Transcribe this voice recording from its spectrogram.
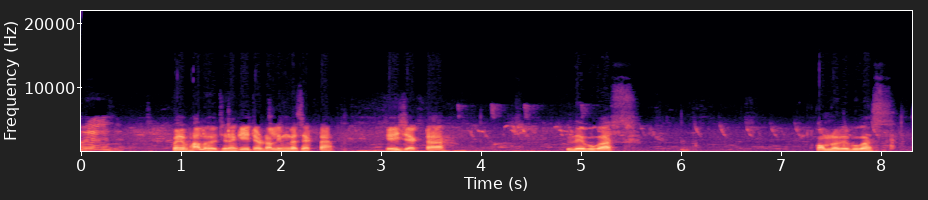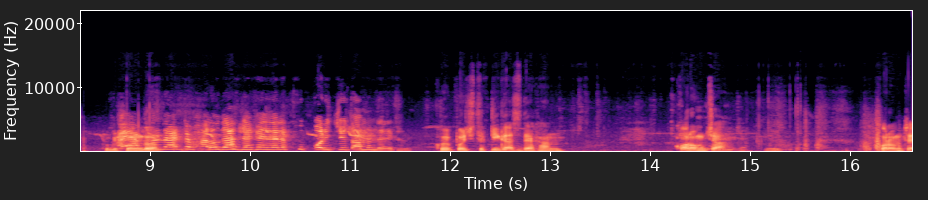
হয়ে খুবই ভালো হয়েছে নাকি? এটাও ডালিম গাছ একটা। এই যে একটা লেবু গাছ। কমলা লেবু গাছ। খুবই সুন্দর। একটা ভালো গাছ দেখা যেটা খুব পরিচিত আমাদের এখানে। খুবই পরিচিত। কি গাছ দেখান? করমচা। করমচা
